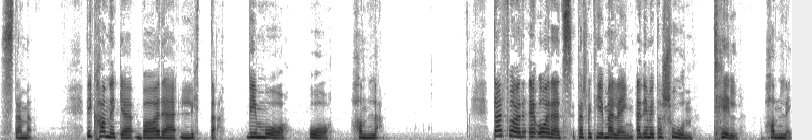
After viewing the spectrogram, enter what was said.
stemmen. Vi kan ikke bare lytte. Vi må òg handle. Derfor er årets perspektivmelding en invitasjon til handling.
